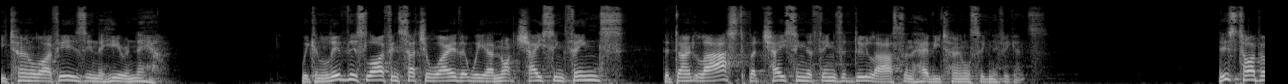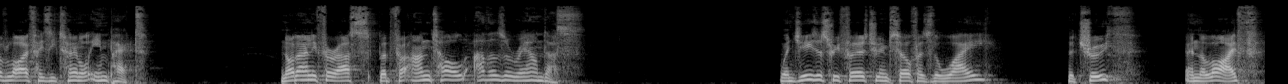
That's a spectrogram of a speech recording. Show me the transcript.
eternal life is in the here and now. We can live this life in such a way that we are not chasing things that don't last, but chasing the things that do last and have eternal significance. This type of life has eternal impact, not only for us, but for untold others around us. When Jesus refers to himself as the way, the truth, and the life,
